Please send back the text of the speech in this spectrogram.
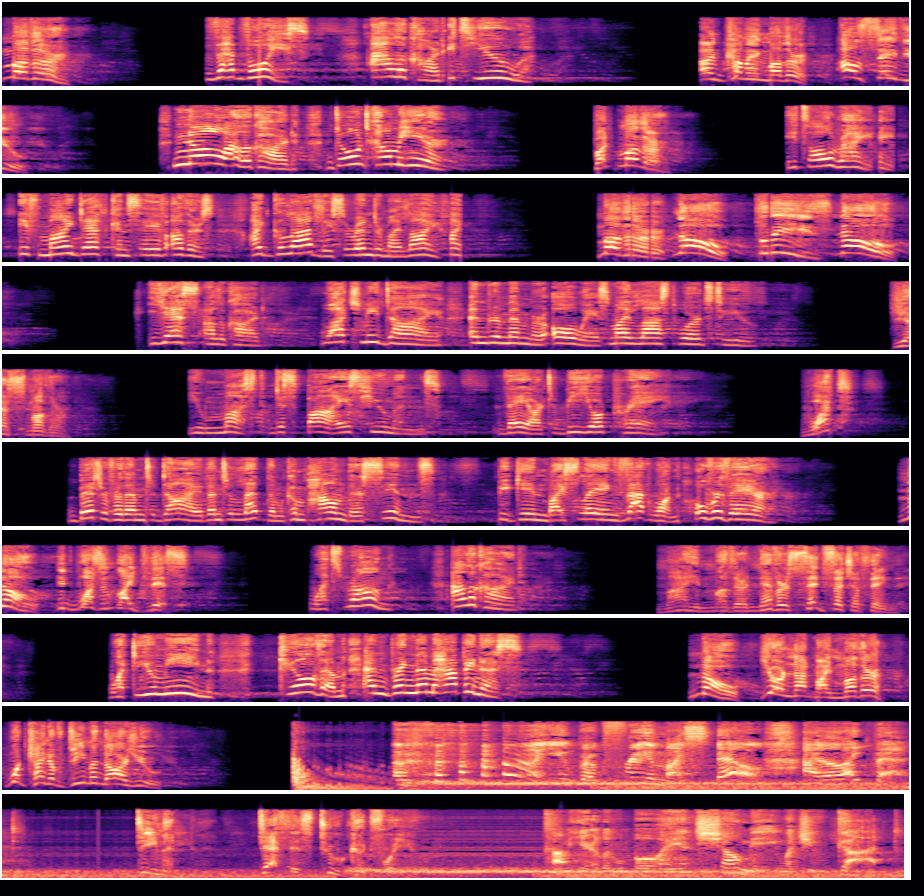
Mother! That voice! Alucard, it's you! I'm coming, Mother! I'll save you! No, Alucard! Don't come here! But, Mother! It's all right. If my death can save others, I'd gladly surrender my life. Mother! No! Please, no! Yes, Alucard. Watch me die, and remember always my last words to you. Yes, Mother. You must despise humans. They are to be your prey. What? Better for them to die than to let them compound their sins. Begin by slaying that one over there. No, it wasn't like this. What's wrong? Alucard, My mother never said such a thing. what do you mean? Kill them and bring them happiness. No, you're not my mother. What kind of demon are you? You broke free of my spell. I like that. Demon. Death is too good for you. Come here, little boy, and show me what you've got.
